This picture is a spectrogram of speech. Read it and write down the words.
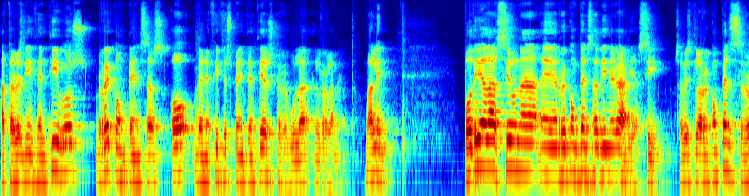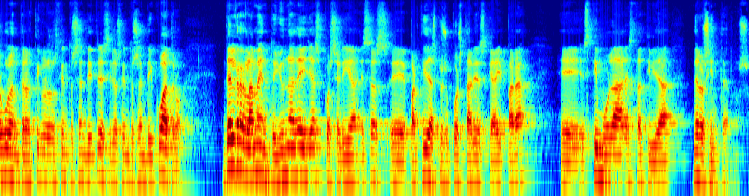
A través de incentivos, recompensas o beneficios penitenciarios que regula el reglamento. ¿vale? ¿Podría darse una eh, recompensa dineraria? Sí. Sabéis que las recompensas se regulan entre los artículos 263 y 264 del reglamento y una de ellas pues, sería esas eh, partidas presupuestarias que hay para eh, estimular esta actividad de los internos.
